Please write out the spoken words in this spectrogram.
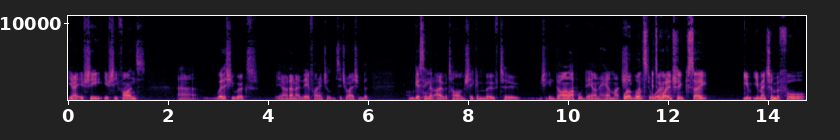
You know, if she if she finds uh, whether she works, you know, I don't know their financial situation, but I'm guessing that over time she can move to she can dial up or down how much well, she wants to it's work. It's quite interesting. So, you you mentioned before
